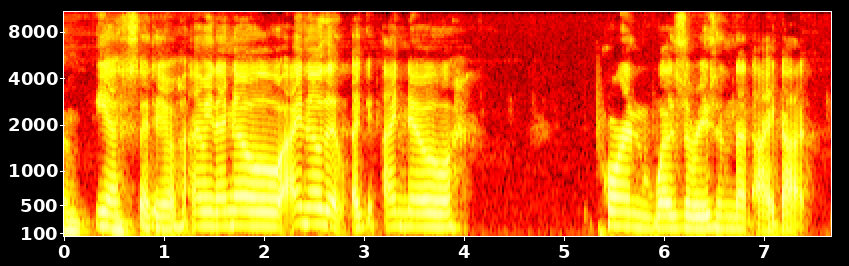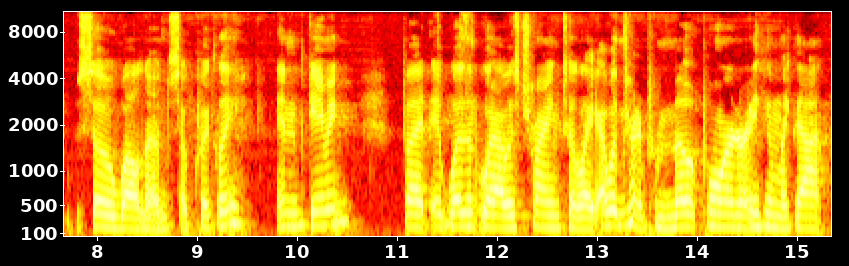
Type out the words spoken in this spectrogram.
And Yes, I do. I mean, I know, I know that, like, I know, porn was the reason that I got so well known so quickly in gaming, but it wasn't what I was trying to like. I wasn't trying to promote porn or anything like that.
